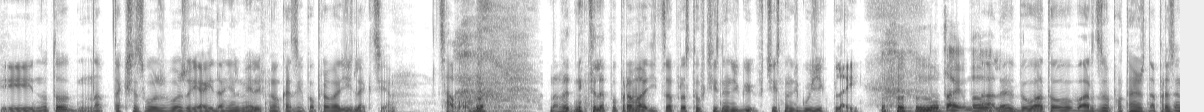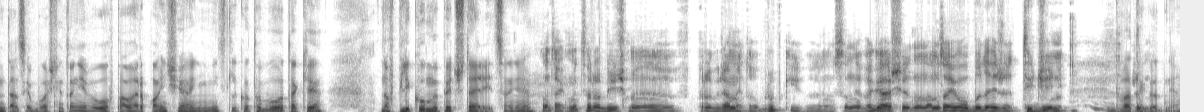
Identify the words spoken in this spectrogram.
I no to no, tak się złożyło, że ja i Daniel mieliśmy okazję poprowadzić lekcję. Całą. Nawet nie tyle poprowadzić, co po prostu wcisnąć, wcisnąć guzik play. No tak, bo Ale była to bardzo potężna prezentacja, bo właśnie to nie było w PowerPoincie ani nic, tylko to było takie, no w pliku MyP4, co nie? No tak, my to robiliśmy w programie do obróbki w Sony Vegasie, no nam zajęło bodajże tydzień, Dwa tygodnie.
